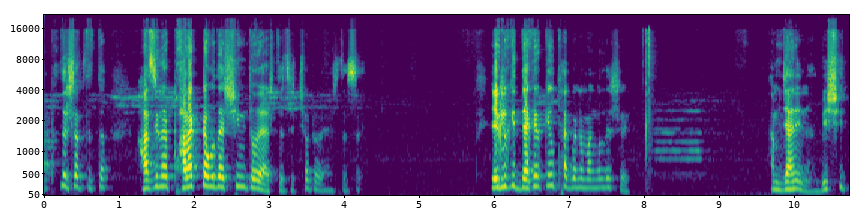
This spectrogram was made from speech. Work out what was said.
আপনাদের সাথে তো হাসিনার ফারাকটা বোধহয় সীমিত হয়ে আসতেছে, ছোট হয়ে আসতেছে। এগুলো কি দেখার কেউ থাকবে না বাংলাদেশে? আমি জানি না, বিস্মিত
